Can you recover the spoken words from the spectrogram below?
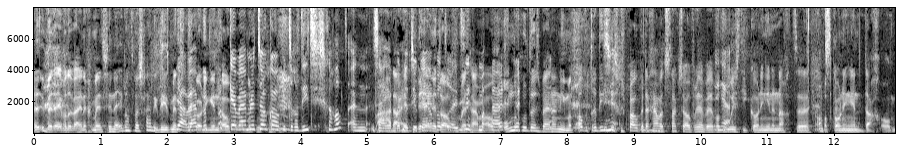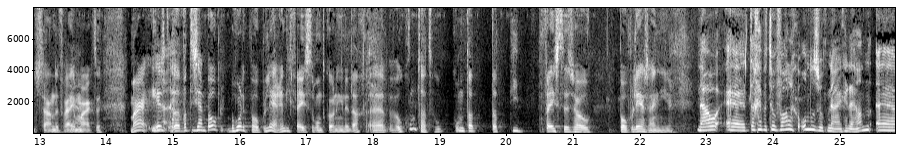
U bent een van de weinige mensen in Nederland waarschijnlijk... die het met ja, de koningin het- over oké, we hebben het ook over tradities gehad. En zij Ah, daar heeft natuurlijk iedereen heel het over met haar, maar over ondergoed is bijna niemand. Over tradities gesproken, daar gaan we het straks over hebben. Want hoe is die Koninginnennacht uh, op Koninginnedag ontstaan, de vrije markten. Maar eerst, uh, want die zijn behoorlijk populair, hè, die feesten rond Koninginnedag. Uh, hoe komt dat? Hoe komt dat dat die feesten zo populair zijn hier? Nou, uh, daar hebben we toevallig onderzoek naar gedaan. Uh,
